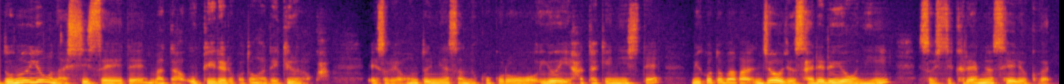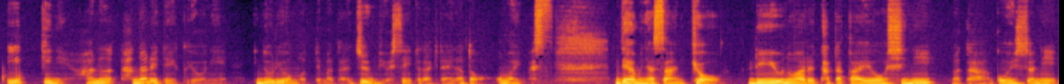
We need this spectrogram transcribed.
どのような姿勢でまた受け入れることができるのかそれは本当に皆さんの心を良い畑にして御言葉が成就されるようにそして暗闇の勢力が一気に離れていくように祈りを持ってまた準備をしていただきたいなと思います。では皆さん今日理由のある戦いをしにまたご一緒に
